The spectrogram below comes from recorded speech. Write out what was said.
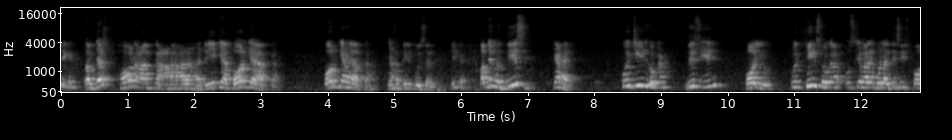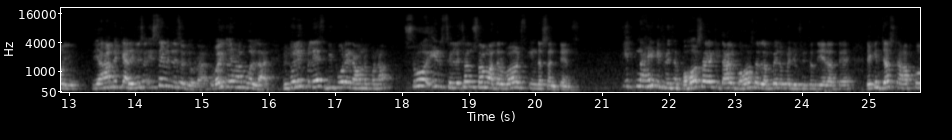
ठीक है? तो अब जस्ट फॉर आपका आ रहा है तो ये क्या फॉर क्या है आपका? फॉर क्या है आपका? यहाँ प्रीपोजिशन है, ठीक है? अब देखो दिस क्या है? कोई चीज़ होगा दिस इज़ फॉर यू कोई थिंग्स होगा, उसके बारे में बोला दिस इज़ फॉर यू यहाँ पे क्या रिलेशन इससे भी रिलेशन जोड़ रहा है। तो वही तो यहाँ बोल रहा है। Usually place before a so it's relation some other words in the sentence इतना ही डिफिनेशन बहुत सारे किताबें, बहुत सारे लंबे लंबे डिफिनेशन दिए जाते हैं। लेकिन जस्ट आपको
